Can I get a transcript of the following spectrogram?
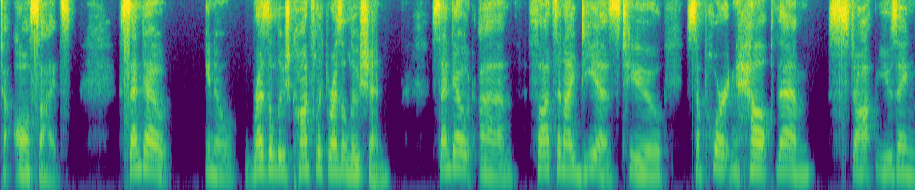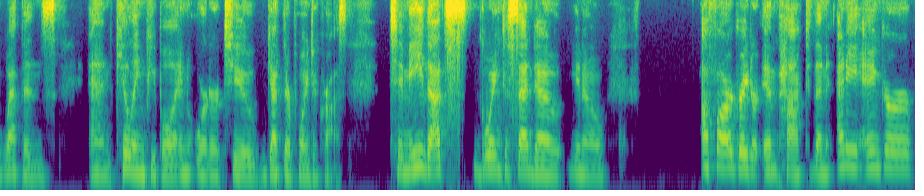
to all sides. Send out, you know, resolution, conflict resolution. Send out um, thoughts and ideas to support and help them stop using weapons and killing people in order to get their point across. To me that's going to send out you know a far greater impact than any anger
